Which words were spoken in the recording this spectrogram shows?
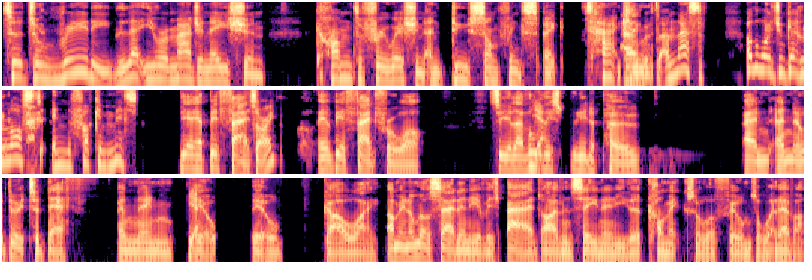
to to really let your imagination come to fruition and do something spectacular And- with it. And that's the, otherwise you'll get lost in the fucking mist. Yeah, it'll be a fad. Sorry. It'll be a fad for a while. So you'll have all Yeah. this Winnie the Pooh, and and they'll do it to death, and then Yeah. it'll it'll go away. I mean, I'm not saying any of it's bad. I haven't seen any of the comics or the films or whatever,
